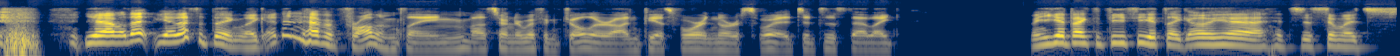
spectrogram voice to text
yeah, well, that yeah, that's the thing. Like, I didn't have a problem playing Monster Hunter with a controller on PS4 and nor Switch. It's just that like when you get back to PC, it's like, oh yeah, it's just so much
